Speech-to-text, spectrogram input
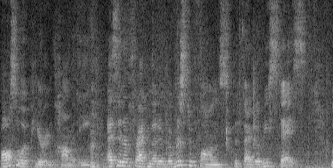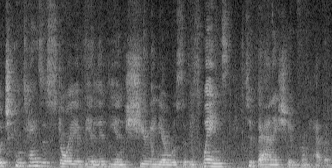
also, appear in comedy, as in a fragment of Aristophanes' Pythagoristes, which contains a story of the Olympian shearing Eros of his wings to banish him from heaven.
